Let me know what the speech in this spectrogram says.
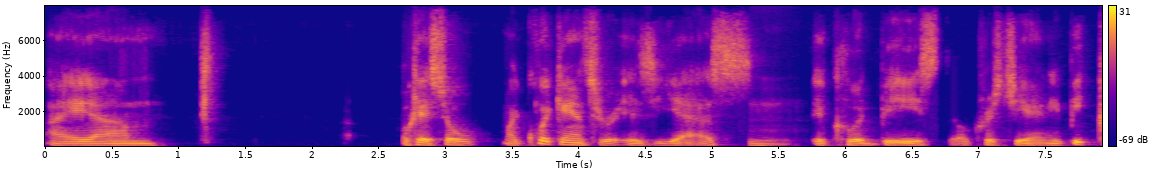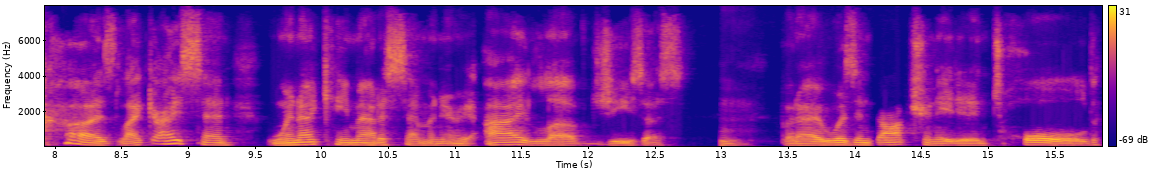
I, um, okay, so my quick answer is yes, mm. it could be still Christianity because, like I said, when I came out of seminary, I loved Jesus. Mm. But I was indoctrinated and told,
